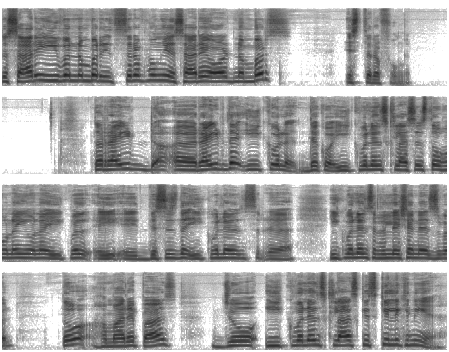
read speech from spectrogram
तो सारे इवन नंबर इस तरफ़ होंगे, सारे ऑड नंबर्स इस तरफ़ होंगे। तो राइट राइट द इक्वल देखो इक्वलेंस क्लासेस तो होना ही होना equal this is the equivalence equivalence relation as well तो हमारे पास जो इक्वलेंस क्लास किसकी लिखनी है?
